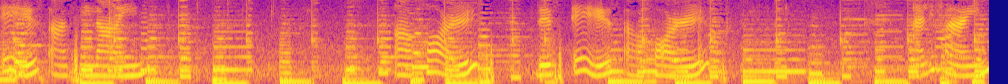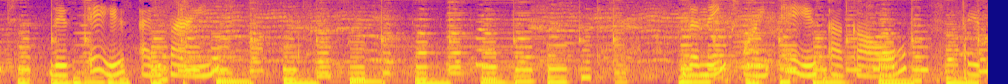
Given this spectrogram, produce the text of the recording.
is a sea lion. This is a horse. Elephant. This is elephant. The next one is a cow. This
